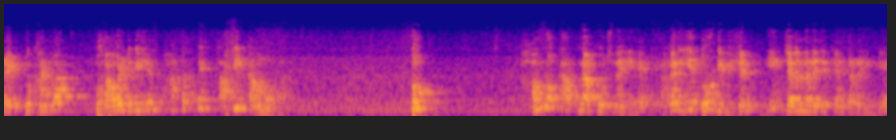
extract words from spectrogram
right to Khandwa Bhusawal division वहाँ सब पे काफ़ी काम होता है। तो हम लोग का अपना सोचना ये है कि अगर ये दो डिवीज़न एक जनरल मैनेजर के अंडर रहेंगे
